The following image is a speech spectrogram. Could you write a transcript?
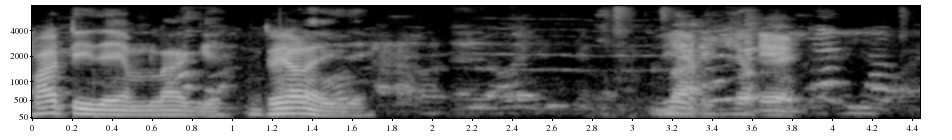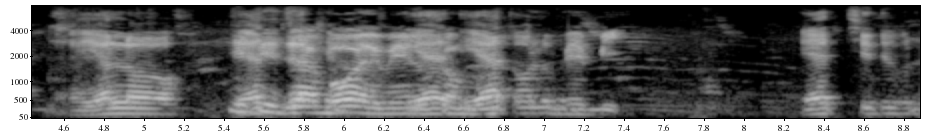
ફાટી જાય એમ લાગે રેળાઈ જાય. ઓલું સીધું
